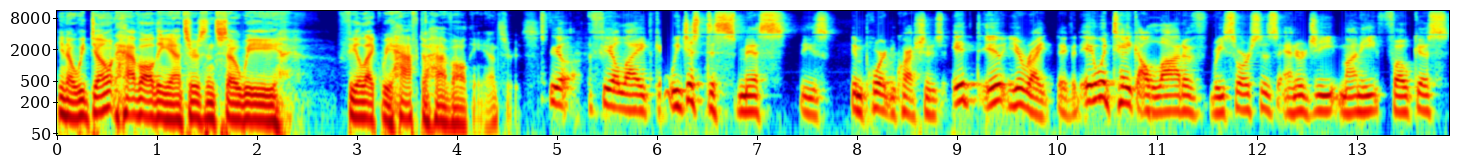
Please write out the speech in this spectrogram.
you know, we don't have all the answers, and so we feel like we have to have all the answers. Feel feel like we just dismiss these important questions. It, it you're right, David. It would take a lot of resources, energy, money, focus.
